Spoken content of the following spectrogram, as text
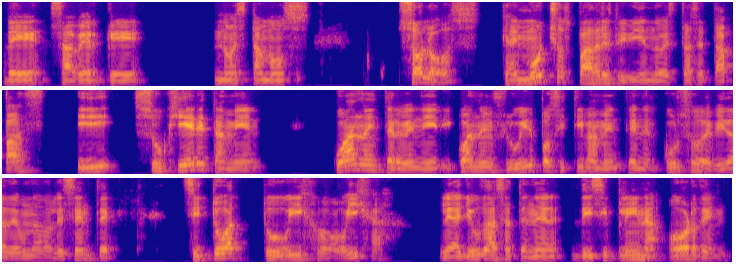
de saber que no estamos solos, que hay muchos padres viviendo estas etapas y sugiere también cuándo intervenir y cuándo influir positivamente en el curso de vida de un adolescente. Si tú a tu hijo o hija le ayudas a tener disciplina, orden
